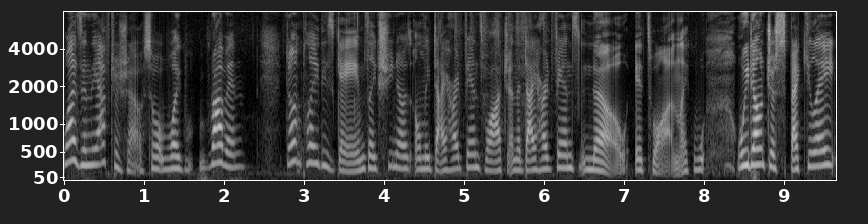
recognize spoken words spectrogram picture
was in the after show. So like Robyn, don't play these games. Like she knows only diehard fans watch, and the diehard fans know it's Juan. Like w- we don't just speculate;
